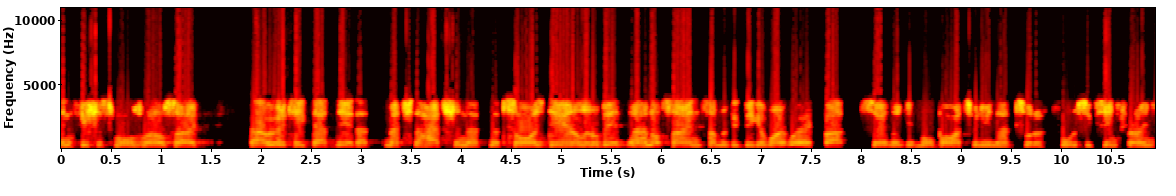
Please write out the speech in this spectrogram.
and the fish are small as well. So uh, we've got to keep that there, that match the hatch and that, that size down a little bit. Uh, not saying something a bit bigger won't work, but certainly get more bites when you're in that sort of four to six inch range.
